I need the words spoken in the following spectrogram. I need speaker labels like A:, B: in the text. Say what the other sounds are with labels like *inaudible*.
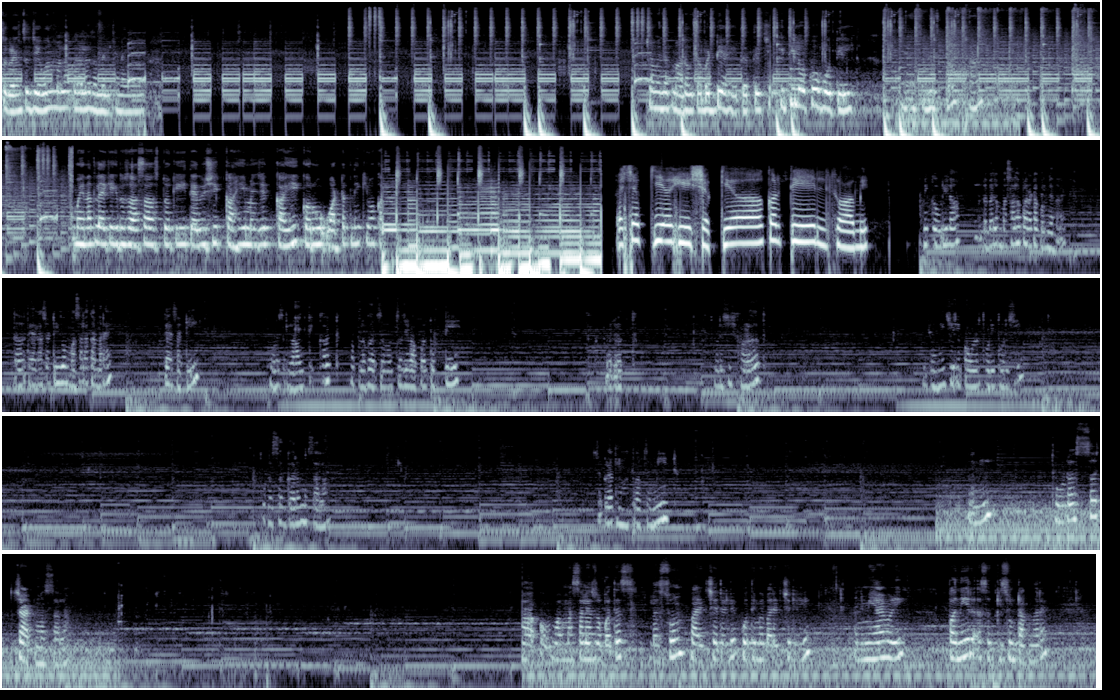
A: सगळ्यांचं जेवण मला करायला जमेल की नाही? महिन्यात माधवचा बड्डे आहे तर त्याचे किती लोक होतील? महिन्यातला एक एक दिवस असा असतो की त्या दिवशी काही म्हणजे काही करू वाटत नाही किंवा
B: अशक्य हे शक्य करतील स्वामी.
A: मी गौरीला डब्याला मसाला पराठा करून देणार आहे. तर त्यासाठी जो मसाला करणार आहे त्यासाठी थोडंसं लाल तिखट आपलं घरचं जे वापरतो ते. परत थोडीशी हळद धने जिरे पावडर थोडी थोडीशी. थोडासा गरम मसाला. सगळ्यात महत्वाचं मीठ. आणि थोडस चाट मसाला. मसाल्यासोबतच लसूण बारीक चिरलेली कोथिंबीर बारीक चिरलेली. आणि मी यावेळी पनीर असं किसून टाकणार आहे.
